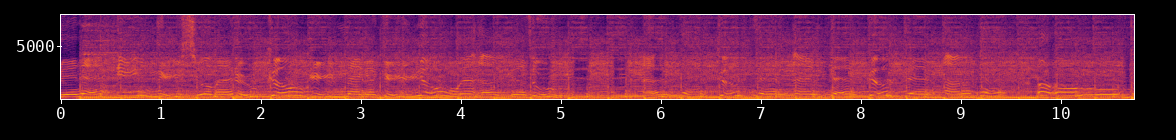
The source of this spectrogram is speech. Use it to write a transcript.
に染まる恋長き夜は数会いたくて会いたくてあなたを思う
